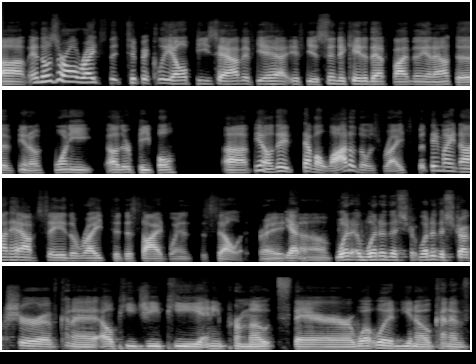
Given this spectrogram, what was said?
Um, and those are all rights that typically LPs have. If you have, if you syndicated that five million out to you know twenty other people, uh, you know, they have a lot of those rights, but they might not have, say, the right to decide when to sell it, right? Yeah. Um, what what are the what are the structure of kind of LPGP? Any promotes there? What would you know, kind of?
